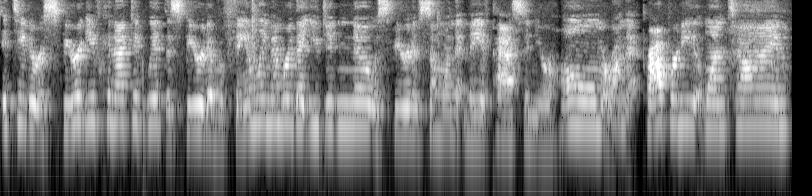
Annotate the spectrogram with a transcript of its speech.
it's either a spirit you've connected with, a spirit of a family member that you didn't know, a spirit of someone that may have passed in your home or on that property at one time.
